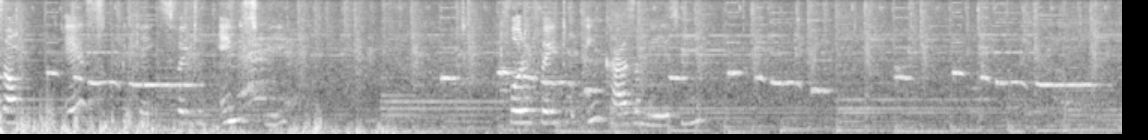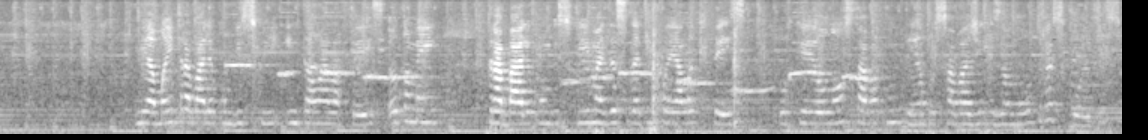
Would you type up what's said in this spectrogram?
são esses cupcakes feitos em biscuit. Foram feitos em casa mesmo. Minha mãe trabalha com biscuit, então ela fez. Eu também trabalho com biscuit, mas esse daqui foi ela que fez, porque eu não estava com tempo, estava agilizando outras coisas.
